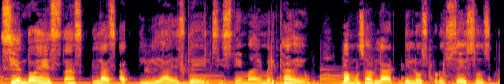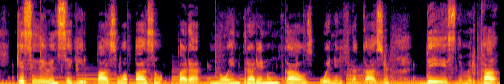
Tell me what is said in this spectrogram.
Siendo estas las actividades del sistema de mercadeo, vamos a hablar de los procesos que se deben seguir paso a paso para no entrar en un caos o en el fracaso de este mercado.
